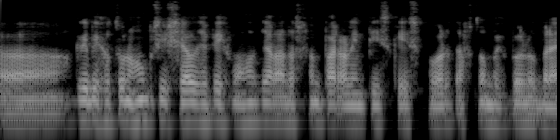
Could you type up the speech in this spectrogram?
uh, kdybych o tu nohu přišel, že bych mohl dělat aspoň paralympijský sport a v tom bych byl dobrý.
